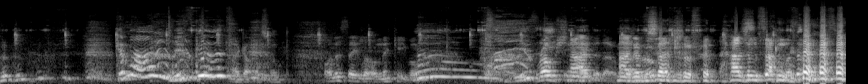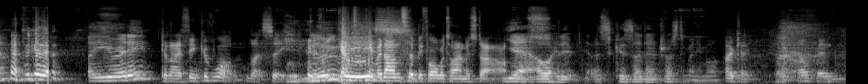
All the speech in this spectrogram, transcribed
Come on, it's good. I got this one. I want to say Little Nicky, but No. Rob Schneider though. Adam Sandler. Adam Sandler. Forget it. Are you ready? Can I think of one? Let's see. Movies. You have to give an answer before the timer starts. Yeah, I'll hit it because I don't trust him anymore. Okay. Help him.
